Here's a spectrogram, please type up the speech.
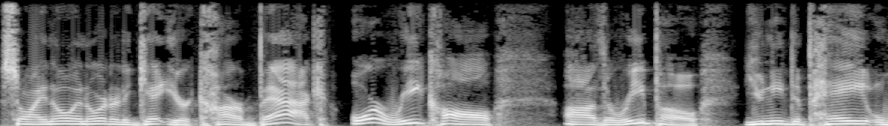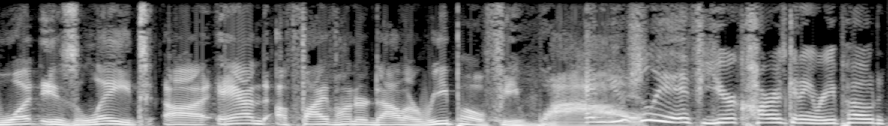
so I know in order to get your car back or recall uh, the repo, you need to pay what is late uh, and a $500 repo fee. Wow. And usually if your car is getting repoed,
